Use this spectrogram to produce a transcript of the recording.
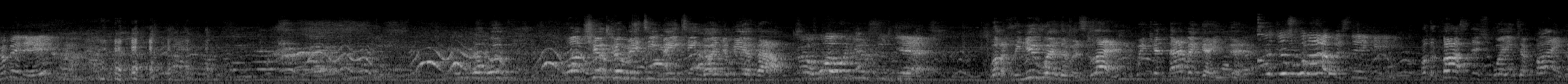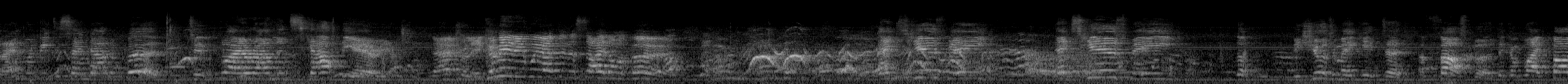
committee. Eh? What's your committee meeting going to be about? Well, what would you suggest? Well, if we knew where there was land, we could navigate there. That's just what I was thinking. Well, the fastest way to find land would be to send out a bird to fly around and scout the area. Naturally. Committee, we have to decide on a bird. sure to make it uh, a fast bird that can fly fast.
